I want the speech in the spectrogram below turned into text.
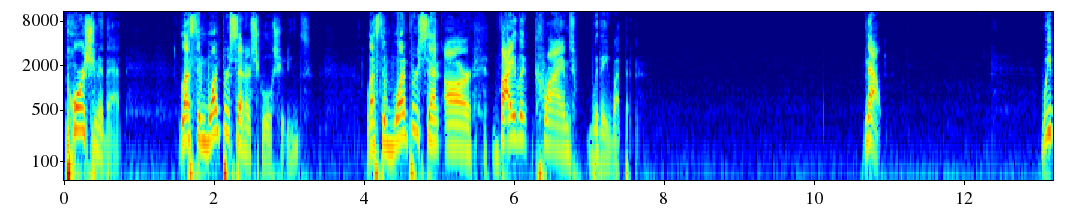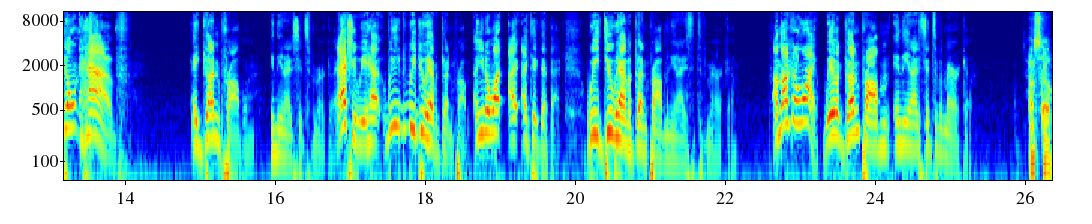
portion of that, less than 1% are school shootings, Less than 1% are violent crimes with a weapon. Now, we don't have a gun problem in the United States of America. Actually, we have we we do have a gun problem. And you know what? I, I take that back. We do have a gun problem in the United States of America. I'm not gonna lie. We have a gun problem in the United States of America. How so?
